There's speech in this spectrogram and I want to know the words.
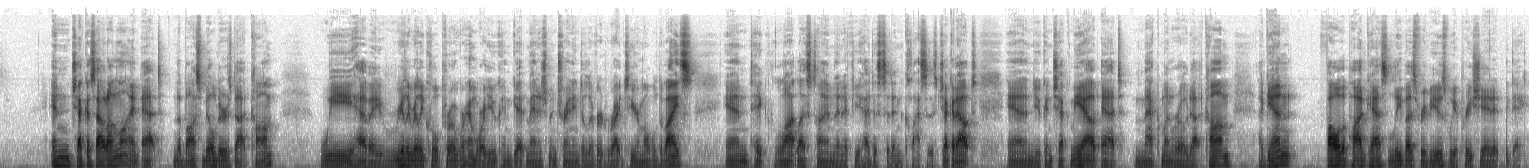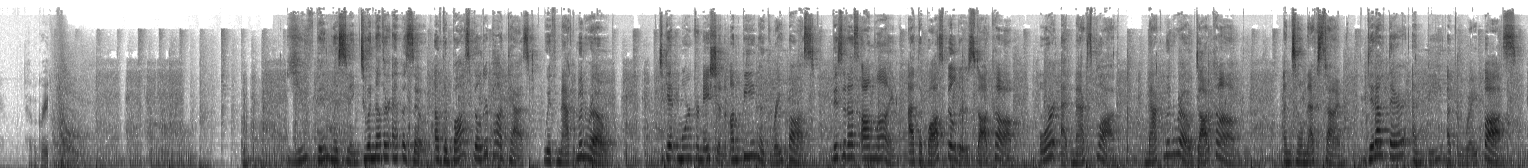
and check us out online at thebossbuilders.com. We have a really, really cool program where you can get management training delivered right to your mobile device and take a lot less time than if you had to sit in classes. Check it out, and you can check me out at macmonroe.com. Again, follow the podcast, leave us reviews. We appreciate it. Good day. Have a great You've been listening to another episode of the Boss Builder Podcast with Mac Monroe. To get more information on being a great boss, visit us online at thebossbuilders.com or at Mac's blog, macmonroe.com. Until next time, get out there and be a great boss.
